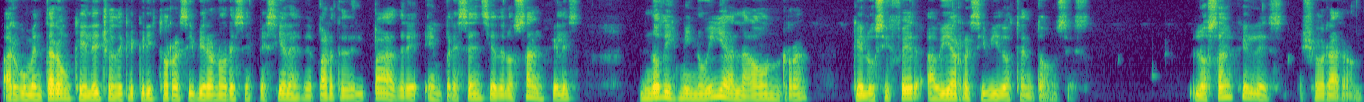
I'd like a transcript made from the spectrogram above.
Argumentaron que el hecho de que Cristo recibiera honores especiales de parte del Padre en presencia de los ángeles no disminuía la honra que Lucifer había recibido hasta entonces. Los ángeles lloraron.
